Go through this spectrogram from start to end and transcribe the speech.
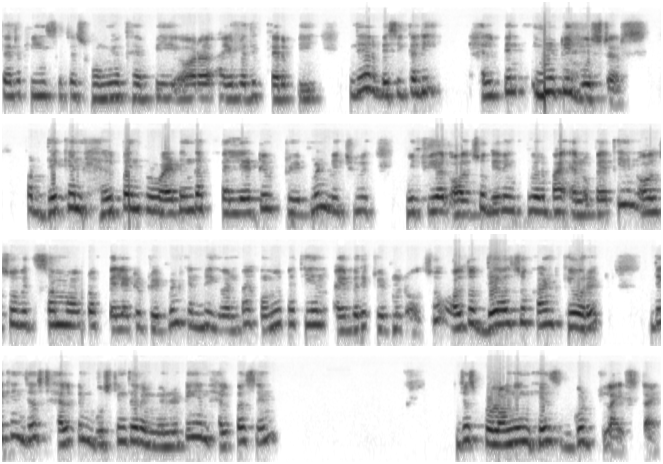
therapies such as homeotherapy or ayurvedic therapy they are basically helping immunity boosters. But they can help in providing the palliative treatment which we which we are also giving by allopathy and also with some amount of palliative treatment can be given by homeopathy and ayurvedic treatment also. Although they also can't cure it they can just help in boosting their immunity and help us in just prolonging his good lifestyle.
